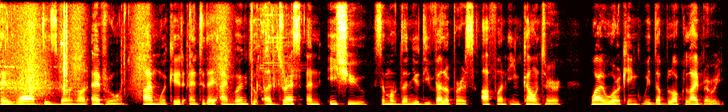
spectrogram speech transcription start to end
Hey, what is going on everyone? I'm Wicked and today I'm going to address an issue some of the new developers often encounter while working with the bloc library.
